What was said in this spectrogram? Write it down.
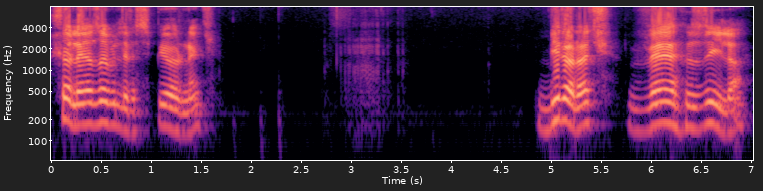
Şöyle yazabiliriz bir örnek. Bir araç V hızıyla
